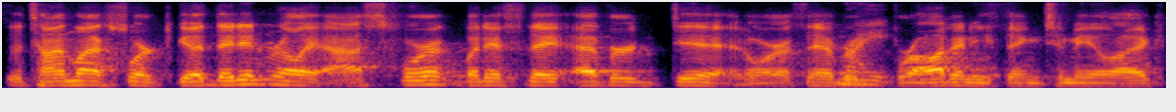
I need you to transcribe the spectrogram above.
the time lapse worked good. They didn't really ask for it, but if they ever did, or if they ever right. brought anything to me like,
